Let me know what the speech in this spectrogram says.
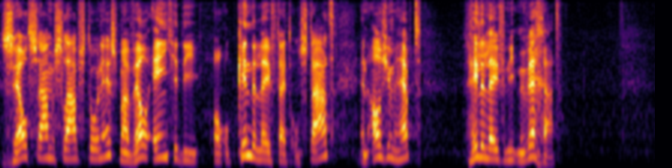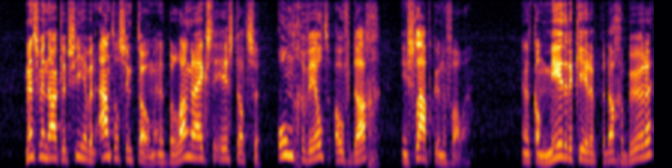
zeldzame slaapstoornis, maar wel eentje die al op kinderleeftijd ontstaat en als je hem hebt, het hele leven niet meer weggaat. Mensen met narcolepsie hebben een aantal symptomen en het belangrijkste is dat ze ongewild overdag in slaap kunnen vallen. En dat kan meerdere keren per dag gebeuren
